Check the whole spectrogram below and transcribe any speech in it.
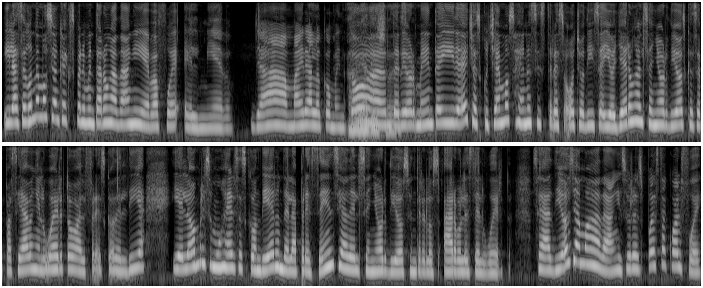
Y la segunda emoción que experimentaron Adán y Eva fue el miedo. Ya Mayra lo comentó anteriormente y de hecho escuchemos Génesis 3.8 dice, y oyeron al Señor Dios que se paseaba en el huerto al fresco del día y el hombre y su mujer se escondieron de la presencia del Señor Dios entre los árboles del huerto. O sea, Dios llamó a Adán y su respuesta cuál fue?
